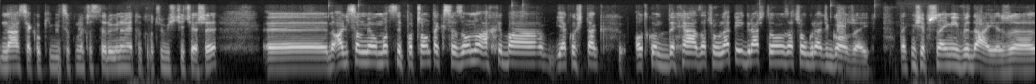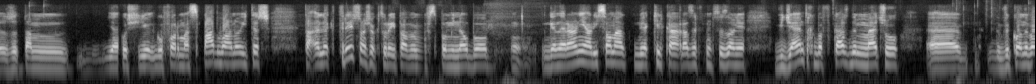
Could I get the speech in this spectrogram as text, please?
nas jako kibiców Manchesteru United to oczywiście cieszy. E, No Alisson miał mocny początek sezonu, a chyba jakoś tak odkąd Gea zaczął lepiej grać, to on zaczął grać gorzej. Tak mi się przynajmniej wydaje, że, że tam jakoś jego forma spadła, no i też ta elektryczność, o której Paweł wspominał, bo generalnie Alissona jak kilka razy w tym sezonie widziałem, to chyba w każdym meczu e, wykonywał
